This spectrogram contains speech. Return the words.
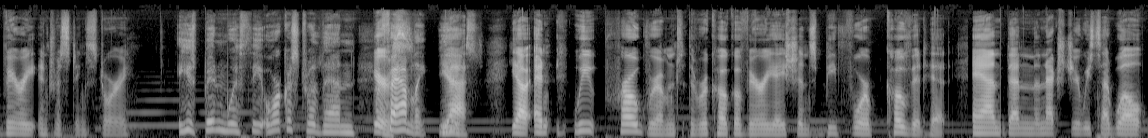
very interesting story. he's been with the orchestra then, Years. family. Ye- Yes. Yeah. And we programmed the Rococo variations before COVID hit. And then the next year we said, well,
